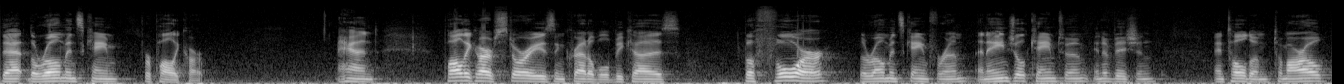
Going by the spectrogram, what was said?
that the Romans came for Polycarp. And Polycarp's story is incredible because before the Romans came for him, an angel came to him in a vision and told him, Tomorrow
